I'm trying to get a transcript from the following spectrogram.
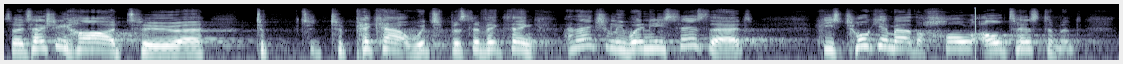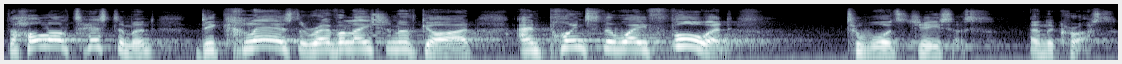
So it's actually hard to, uh, to, to, pick out which specific thing. And actually, when he says that, he's talking about the whole Old Testament. The whole Old Testament declares the revelation of God and points the way forward towards Jesus and the cross.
